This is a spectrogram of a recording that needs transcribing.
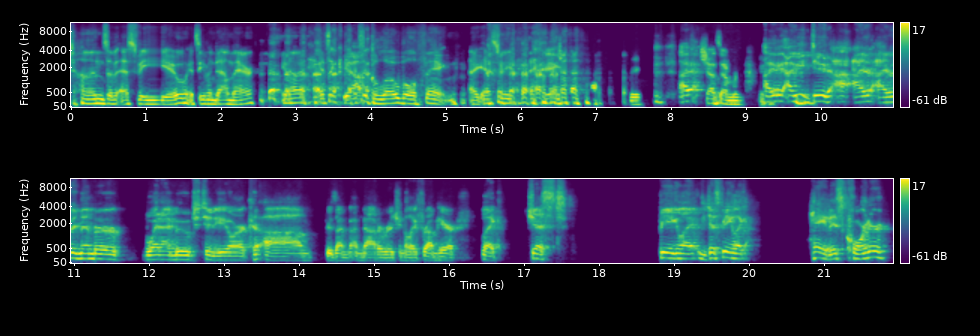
tons of SVU. It's even down there. You know, it's like yeah. it's a global thing. Like SV. I, Shouts out. I, I mean, dude, I, I remember when I moved to New York um, because I'm I'm not originally from here. Like just being like, just being like, hey, this corner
